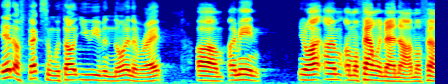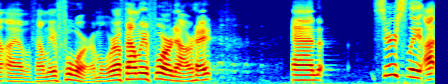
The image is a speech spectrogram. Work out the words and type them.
It affects them without you even knowing them, right? Um, I mean, you know, I, am I'm, I'm a family man now. I'm a fam- I have a family of four. I'm a, we're a family of four now, right? And seriously, I,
